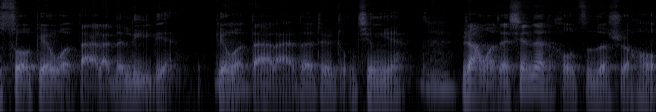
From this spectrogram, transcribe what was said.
所给我带来的历练，给我带来的这种经验，让我在现在的投资的时候，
